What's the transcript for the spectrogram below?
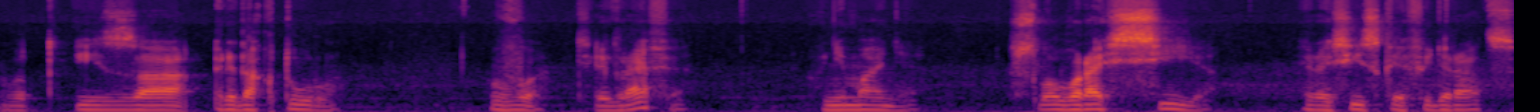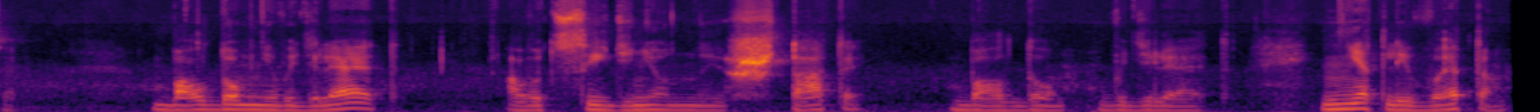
вот и за редактуру в телеграфе, внимание, слово «Россия» и Российская Федерация балдом не выделяет, а вот Соединенные Штаты балдом выделяет. Нет ли в этом,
